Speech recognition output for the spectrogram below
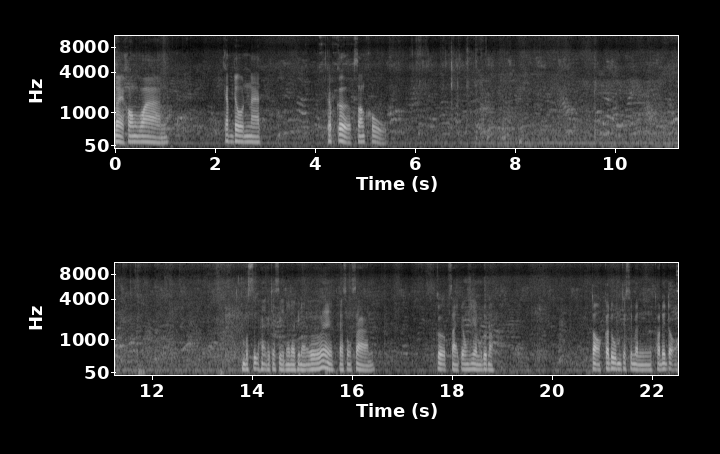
ได้ของหวาน กับโดนัทกับเกิบสองขู่ บซื้อให้ก็จะเสียอะไรพี่น้องเอ้ยแต่สงสาร เกิบใส่ไปโรงเรียนมาดูเนาะต่อกระดุมจะสิมันทอดได้ดอก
